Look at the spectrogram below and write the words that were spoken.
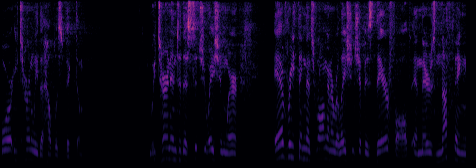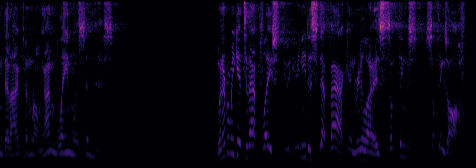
or eternally the helpless victim. We turn into this situation where everything that's wrong in a relationship is their fault, and there's nothing that I've done wrong. I'm blameless in this. Whenever we get to that place, you, you, need to step back and realize something's, something's off.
